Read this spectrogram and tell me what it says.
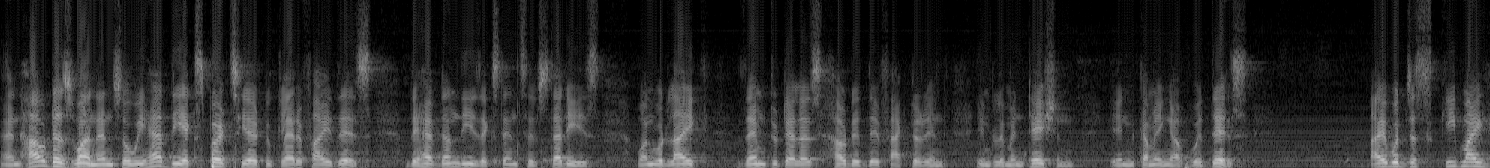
And how does one, and so we have the experts here to clarify this, they have done these extensive studies. One would like them to tell us how did they factor in implementation in coming up with this. I would just keep my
